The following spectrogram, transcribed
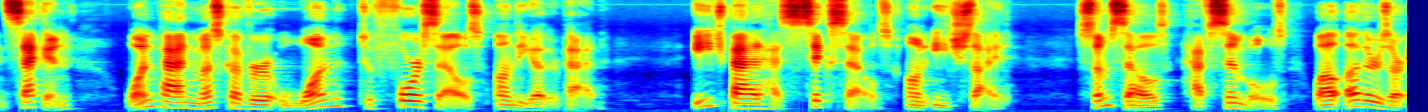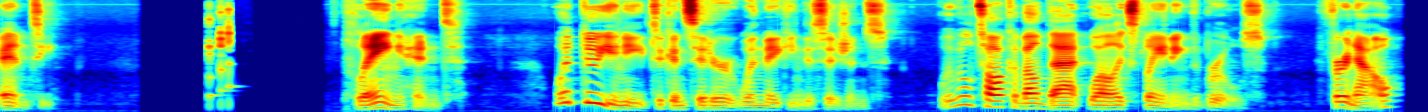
And second, one pad must cover one to four cells on the other pad. Each pad has six cells on each side. Some cells have symbols, while others are empty. Playing hint. What do you need to consider when making decisions? We will talk about that while explaining the rules. For now,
